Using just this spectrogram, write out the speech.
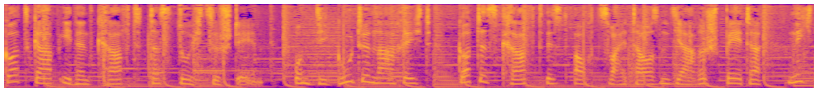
Gott gab ihnen Kraft, das durchzustehen. Und die gute Nachricht, Gottes Kraft ist auch 2000 Jahre später nicht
